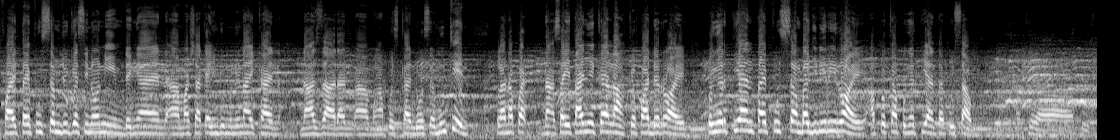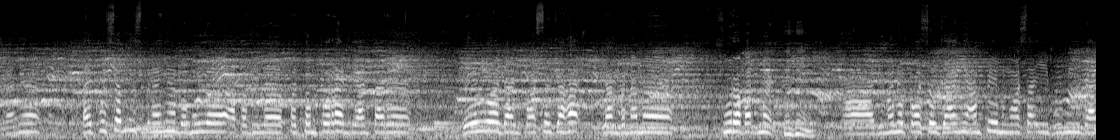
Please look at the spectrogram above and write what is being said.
Partai Pusam juga sinonim dengan uh, masyarakat Hindu menunaikan nazar dan uh, menghapuskan dosa. Mungkin kalau dapat nak saya tanyakanlah kepada Roy, pengertian Taipusam bagi diri Roy, apakah pengertian Taipusam? Okey, uh, okay. sebenarnya Taipusam ni sebenarnya bermula apabila pertempuran di antara dewa dan kuasa jahat yang bernama Surabadman. Mm-hmm. Uh, di mana kuasa jahat ni hampir menguasai bumi dan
